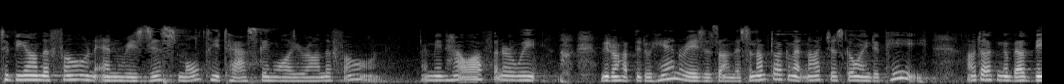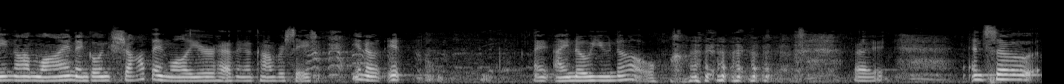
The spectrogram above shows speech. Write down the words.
to be on the phone and resist multitasking while you're on the phone? I mean, how often are we, we don't have to do hand raises on this. And I'm talking about not just going to pee. I'm talking about being online and going shopping while you're having a conversation. You know, it, I, I know you know. right? And so,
